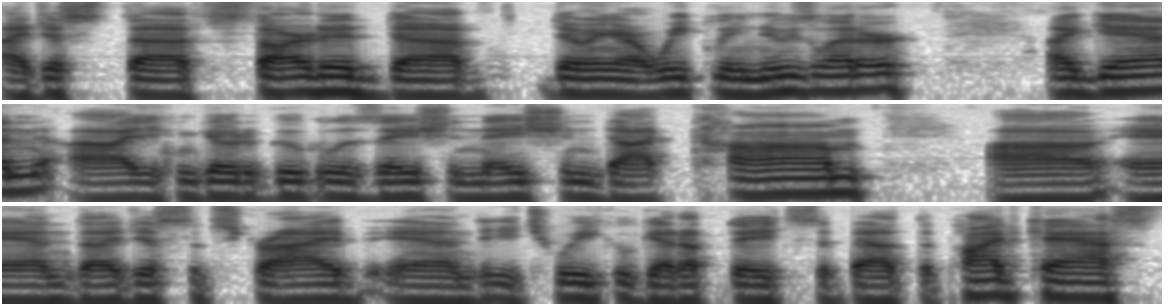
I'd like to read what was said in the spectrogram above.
I just uh, started doing our weekly newsletter again. Uh, you can go to googlizationnation.com uh, and uh, just subscribe. And each week you'll get updates about the podcast,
